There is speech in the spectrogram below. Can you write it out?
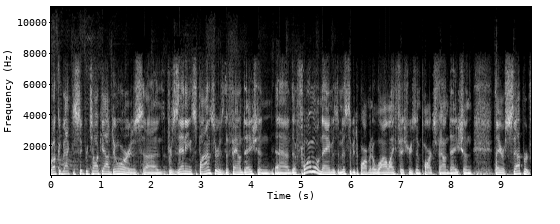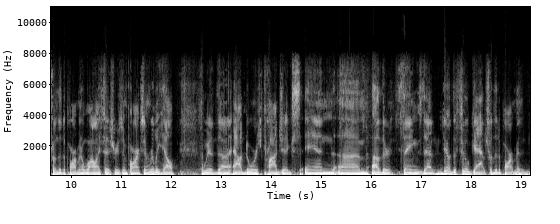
Welcome back to Super Talk Outdoors. Uh, presenting sponsor is the foundation. Uh, the formal name is the Mississippi Department of Wildlife, Fisheries, and Parks Foundation. They are separate from the Department of Wildlife, Fisheries, and Parks and really help with uh, outdoors projects and um, other things that, you know, to fill gaps for the department.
